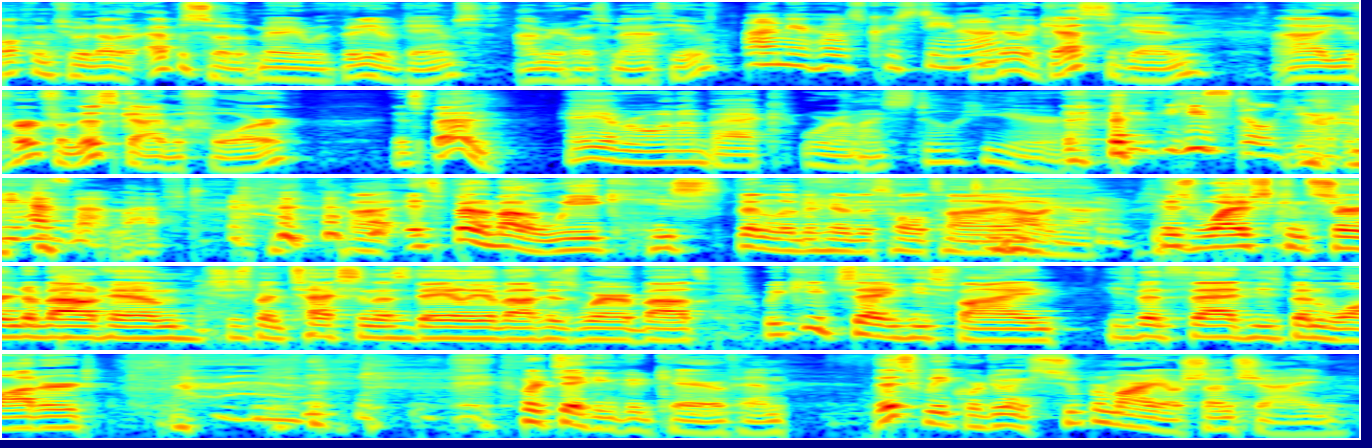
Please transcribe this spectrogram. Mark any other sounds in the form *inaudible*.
Welcome to another episode of Married with Video Games. I'm your host, Matthew. I'm your host, Christina. We got a guest again. Uh, you've heard from this guy before. It's Ben. Hey everyone, I'm back. Or am I still here? *laughs* He- He's still here. He has not *laughs* left. *laughs* Uh, it's been about a week. He's been living here this whole time. Oh, yeah. His wife's concerned about him. She's been texting us daily about his whereabouts. We keep saying he's fine. He's been fed. He's been watered. we're taking good care of him. This week we're doing Super Mario Sunshine.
